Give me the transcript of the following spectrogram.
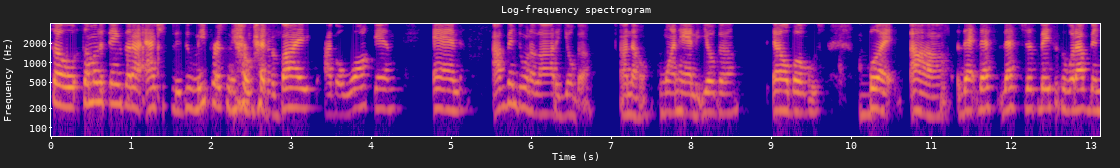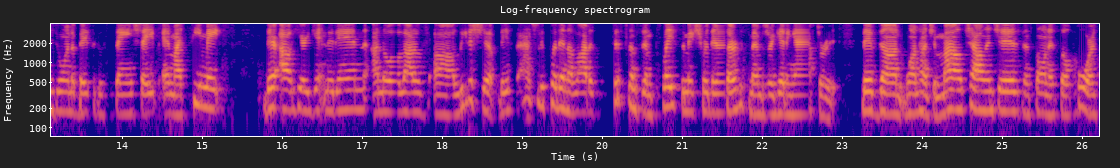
So some of the things that I actually do, me personally, I ride a bike, I go walking, and I've been doing a lot of yoga. I know one-handed yoga, elbows, but uh, that that's that's just basically what I've been doing to basically stay in shape. And my teammates, they're out here getting it in. I know a lot of uh, leadership. They've actually put in a lot of systems in place to make sure their service members are getting after it. They've done 100 mile challenges and so on and so forth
